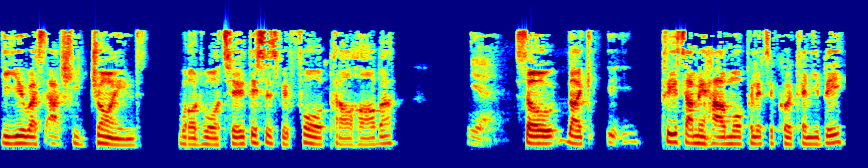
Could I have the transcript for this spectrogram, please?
the US actually joined World War II. This is before Pearl Harbor. Yeah. So like, please tell me how more political can you be?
